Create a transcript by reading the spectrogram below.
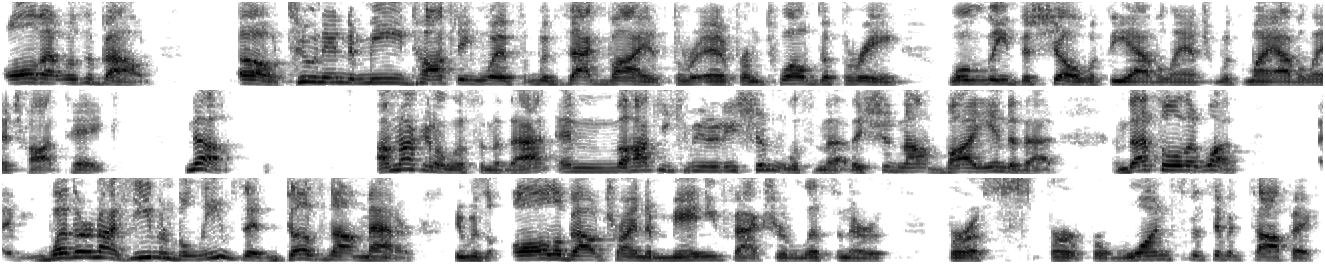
all that was about. Oh, tune into me talking with with Zach By th- uh, from twelve to three. We'll lead the show with the Avalanche with my Avalanche hot take. No, I'm not going to listen to that, and the hockey community shouldn't listen to that. They should not buy into that, and that's all it was. Whether or not he even believes it does not matter. It was all about trying to manufacture listeners for a for for one specific topic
